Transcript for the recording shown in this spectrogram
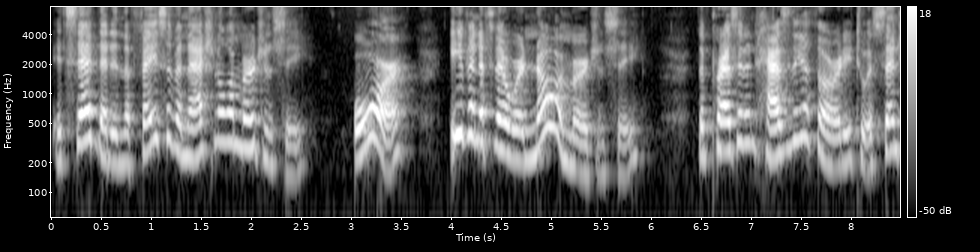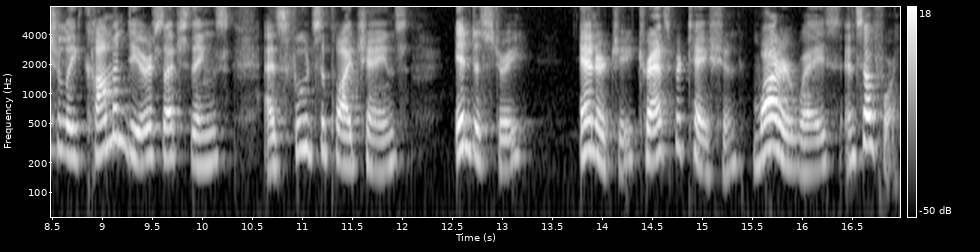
It said that in the face of a national emergency, or even if there were no emergency, the president has the authority to essentially commandeer such things as food supply chains, industry, energy, transportation, waterways, and so forth.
